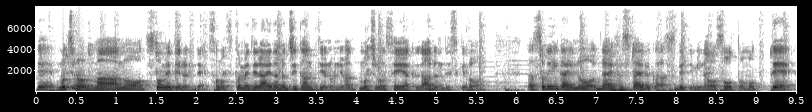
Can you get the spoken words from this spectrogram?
でもちろん、まあ、あの勤めてるんでその勤めてる間の時間っていうのにはもちろん制約があるんですけどそれ以外のライフスタイルから全て見直そうと思って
